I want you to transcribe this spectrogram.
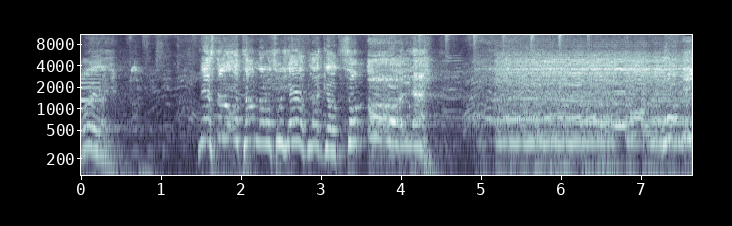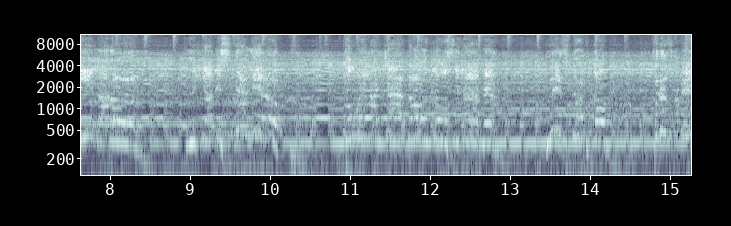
Oj, oj. Nästa låt handlar om så jävla gött som öl! Och om ni gillar öl, då kan ni ställa er upp! Ta era jävla ölglas i näven! Lyft upp dem! För nu ska vi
